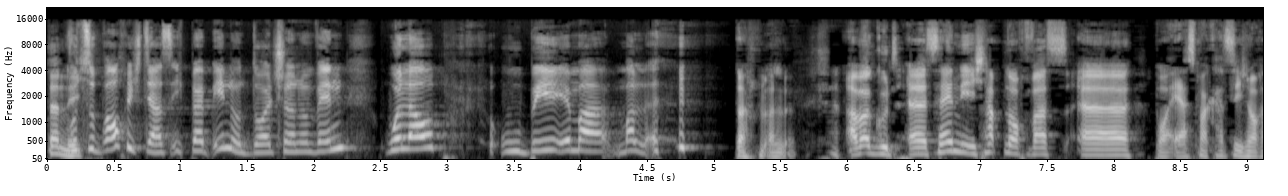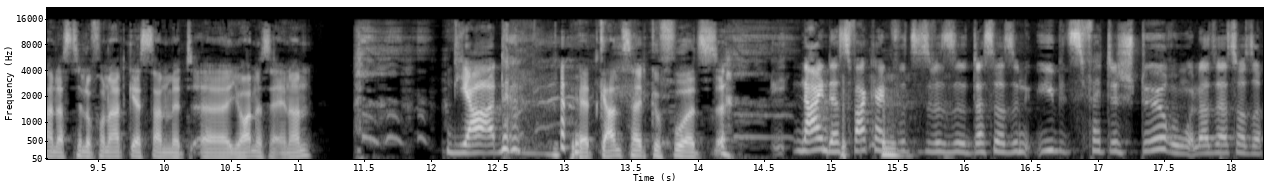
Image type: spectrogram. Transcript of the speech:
Dann nicht. Wozu brauche ich das? Ich bleib eh nur in Deutschland und wenn, Urlaub, UB immer Malle. Dann alle. Aber gut, äh, Sandy, ich habe noch was. Äh, boah, erstmal kannst du dich noch an das Telefonat gestern mit äh, Johannes erinnern. ja, Der hat ganz Zeit gefurzt. nein, das war kein Witz, das war, so, das war so eine übelst fette Störung oder so. Das war so.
